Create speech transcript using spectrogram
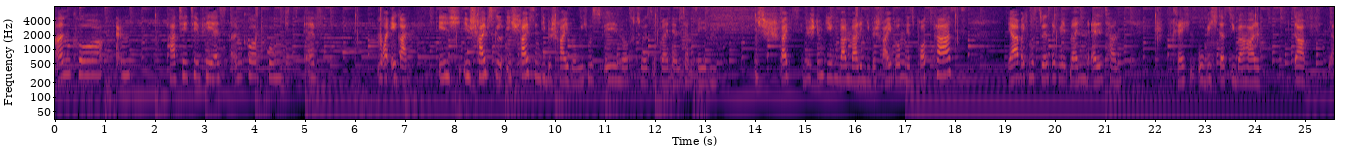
Anchor, https anchor.f. Na, egal. Ich, ich schreibe es ich schreib's in die Beschreibung. Ich muss eh noch zuerst mit meinen Eltern reden. Ich schreibe es bestimmt irgendwann mal in die Beschreibung des Podcasts. Ja, aber ich muss zuerst noch mit meinen Eltern sprechen, ob ich das überhaupt darf. Ja.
